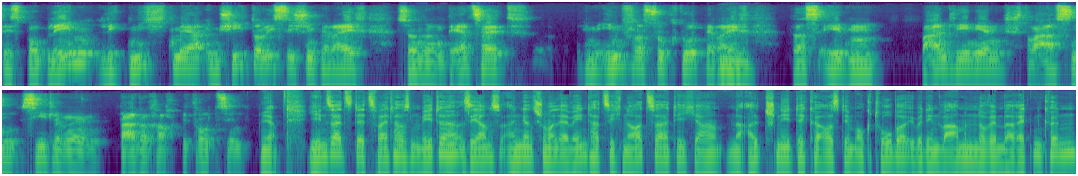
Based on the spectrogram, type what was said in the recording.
das Problem liegt nicht mehr im skitouristischen Bereich, sondern derzeit im Infrastrukturbereich, mhm. dass eben Bahnlinien, Straßen, Siedlungen dadurch auch bedroht sind. Ja, jenseits der 2000 Meter, Sie haben es eingangs schon mal erwähnt, hat sich nordseitig ja eine Altschneedecke aus dem Oktober über den warmen November retten können.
